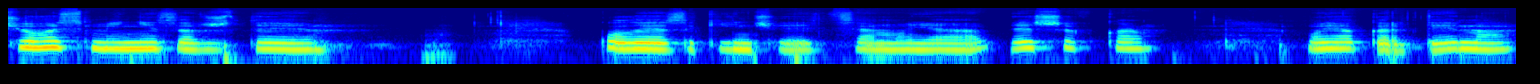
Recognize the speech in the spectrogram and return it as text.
Чогось мені завжди, коли закінчується моя вишивка, моя картина,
